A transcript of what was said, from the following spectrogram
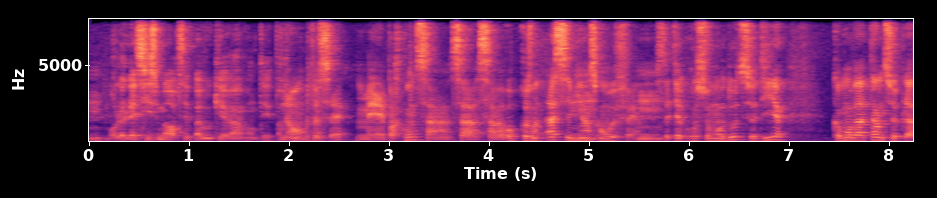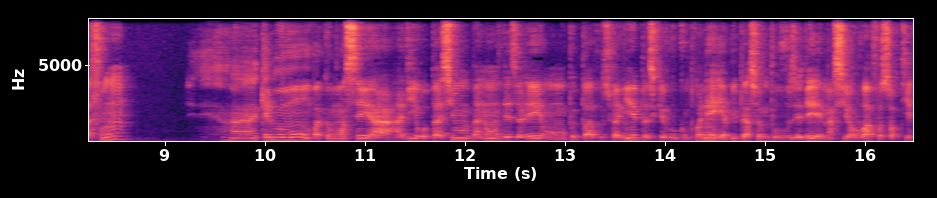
Hmm. Bon, le less is more, c'est pas vous qui avez inventé. par Non, contre, je sais, mais par contre, ça, ça, ça représente assez bien Mm. ce qu'on veut faire. Mm. C'est-à-dire, grosso modo, de se dire, comment on va atteindre ce plafond à quel moment on va commencer à, à dire aux patients, ben non, désolé, on ne peut pas vous soigner parce que vous comprenez, il n'y a plus personne pour vous aider, merci, au revoir, faut sortir.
